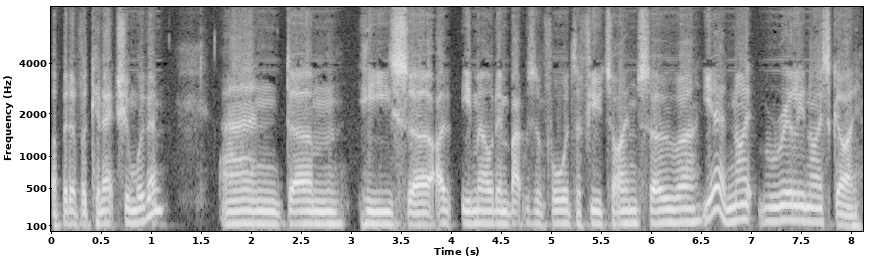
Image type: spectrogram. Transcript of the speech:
a bit of a connection with him and um, he's uh, I've emailed him backwards and forwards a few times. So uh, yeah, ni- really nice guy.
